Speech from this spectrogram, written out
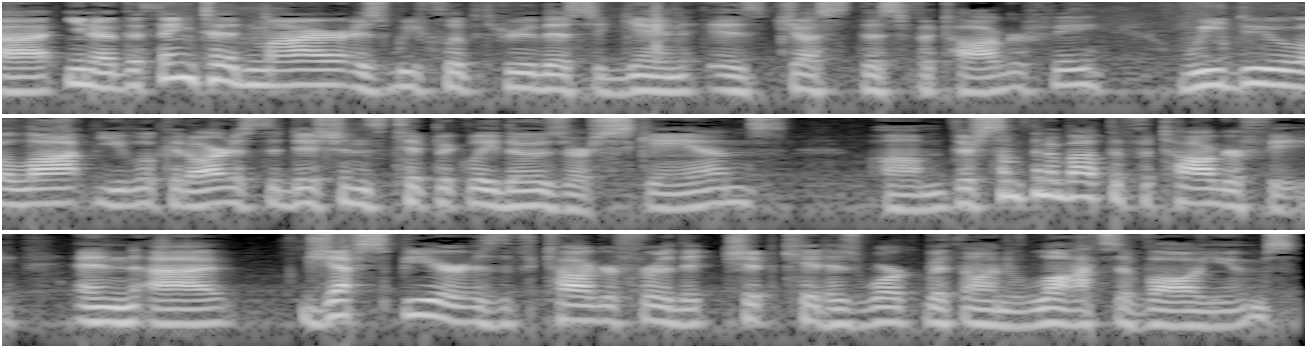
uh, you know, the thing to admire as we flip through this again is just this photography. We do a lot. You look at artist editions; typically those are scans. Um, there's something about the photography, and uh, Geoff Spears is the photographer that Chip Kidd has worked with on lots of volumes,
